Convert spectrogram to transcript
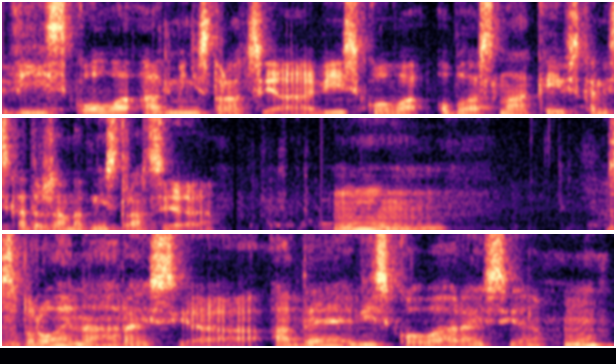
Військова адміністрація. Військова обласна Київська міська державна адміністрація. м Збройна агресія. А де військова агресія? м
